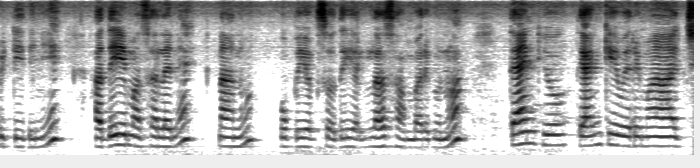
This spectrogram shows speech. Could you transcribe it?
ಬಿಟ್ಟಿದ್ದೀನಿ. ಅದೇ ಮಸಾಲೆನೇ ನಾನು ಉಪಯೋಗಿಸೋದು ಎಲ್ಲ ಸಾಂಬಾರಿಗೂ thank you thank you very much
